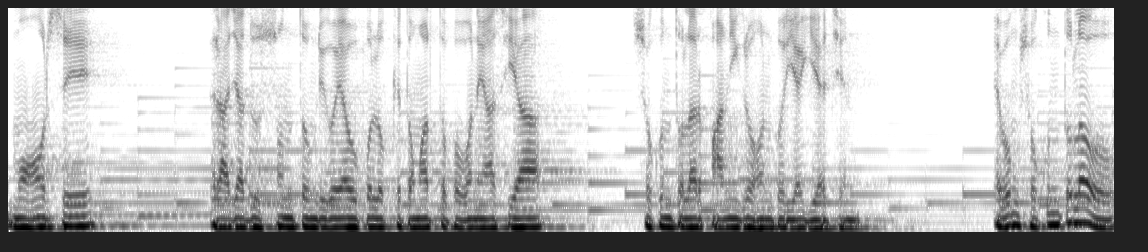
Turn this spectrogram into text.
মহর্ষে রাজা দুষ্যন্ত মৃগয়া উপলক্ষে তোমার তপবনে আসিয়া শকুন্তলার পানি গ্রহণ করিয়া গিয়াছেন এবং শকুন্তলাও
